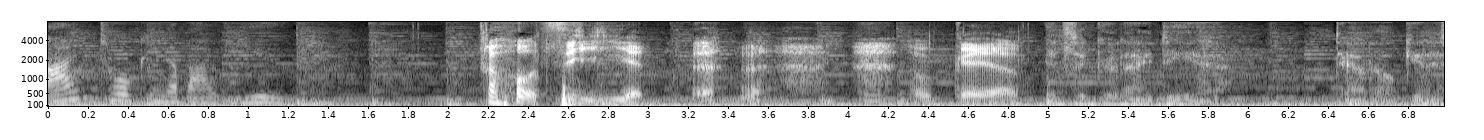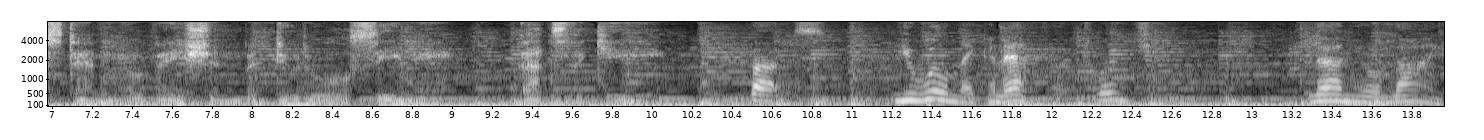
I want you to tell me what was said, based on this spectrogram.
I'm talking about you. Oh, see it. okay. Um. It's a good idea. Doubt I'll get a standing ovation, but Dudu will see me. That's the key. But you will make an effort, won't you? Learn your lines,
